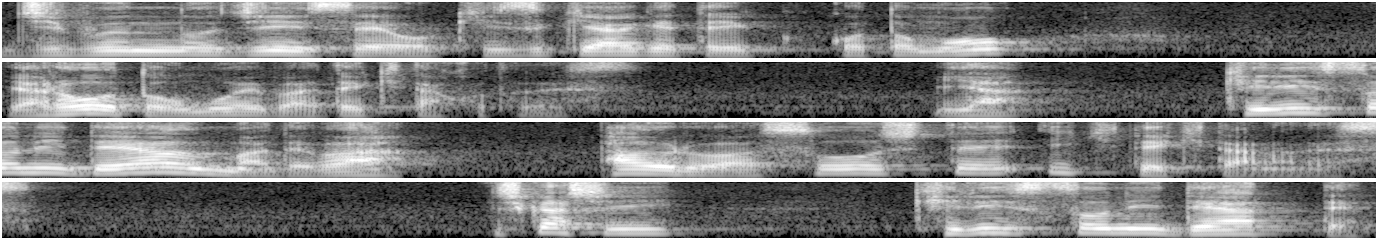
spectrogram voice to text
自分の人生を築き上げていくこともやろうと思えばできたことです。いやキリストに出会うまではパウロはそうして生きてきたのです。しかしキリストに出会って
